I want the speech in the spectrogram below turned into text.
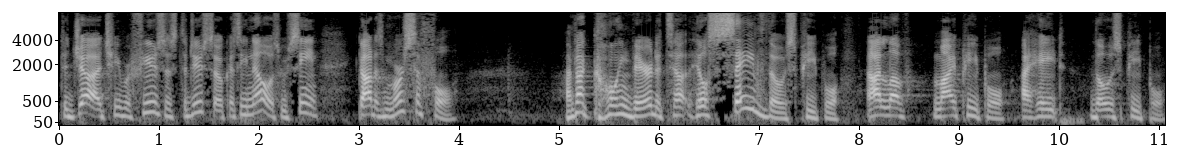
to judge, he refuses to do so because he knows, we've seen, God is merciful. I'm not going there to tell, he'll save those people. I love my people, I hate those people.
